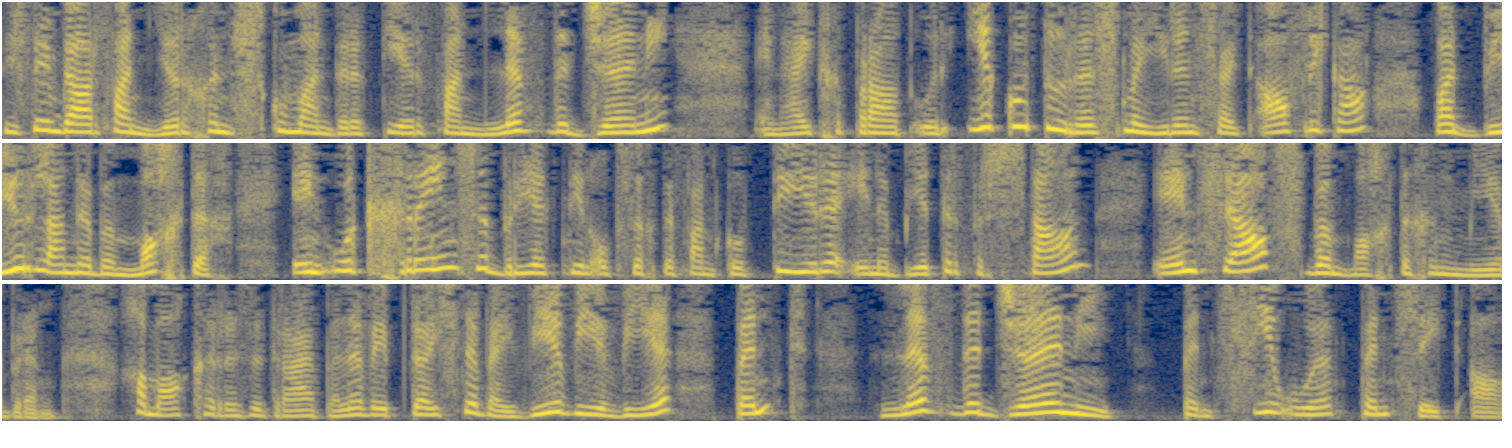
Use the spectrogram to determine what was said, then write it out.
Die stem daarvan Jurgen Skooman, direkteur van Live the Journey, en hy het gepraat oor ekotourisme hier in Suid-Afrika wat buurlande bemagtig en ook grense breek ten opsigte van kulture en 'n beter verstaan en selfs bemagtiging meebring. Gemaak gerus dit raai op hulle webtuiste by www.livethejourney.co.za.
